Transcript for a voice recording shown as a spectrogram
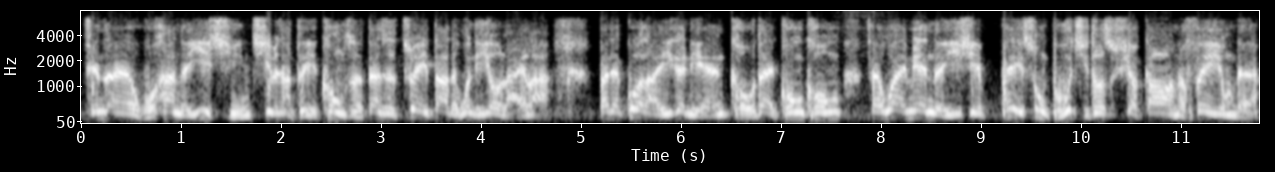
现在武汉的疫情基本上得以控制，但是最大的问题又来了。大家过了一个年，口袋空空，在外面的一些配送补给都是需要高昂的费用的。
